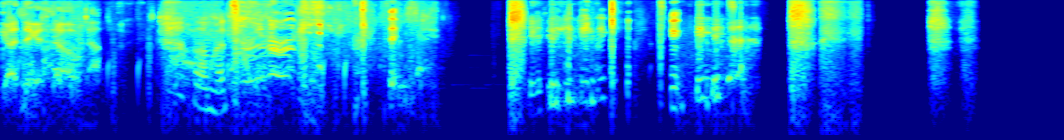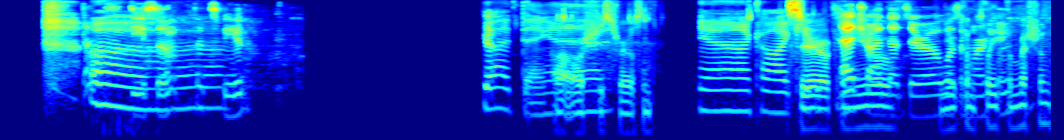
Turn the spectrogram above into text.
God dang it, no, no. I'm not telling you. God dang it. That's decent. That's speed. God dang it. Uh oh, she's frozen. Yeah, I call it. Zero, I can tried you, that zero. It can wasn't complete the mission?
